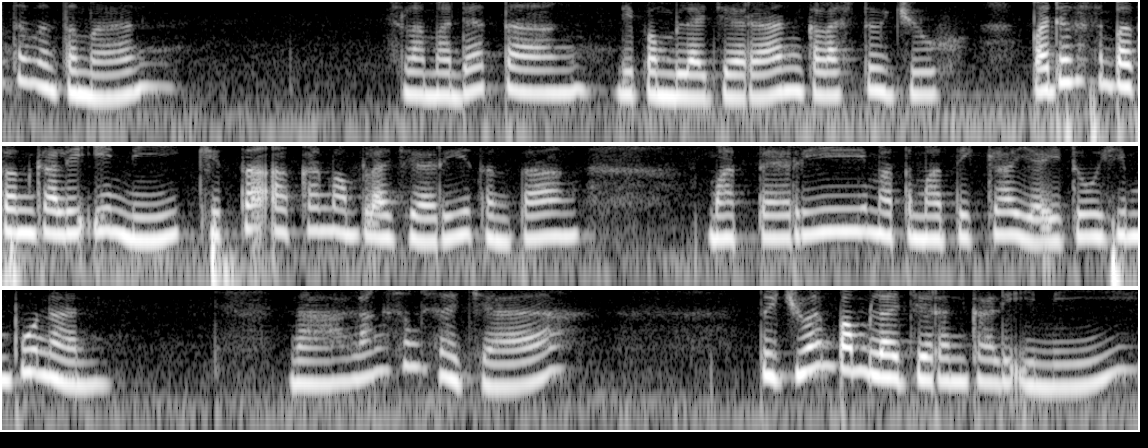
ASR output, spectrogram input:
teman-teman, selamat datang di pembelajaran kelas 7. Pada kesempatan kali ini, kita akan mempelajari tentang materi matematika yaitu himpunan. Nah, langsung saja. Tujuan pembelajaran kali ini,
